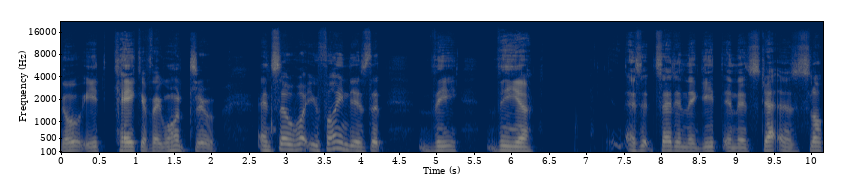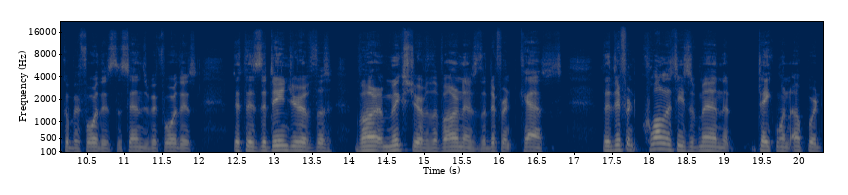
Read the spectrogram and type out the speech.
go eat cake if they want to. And so what you find is that the the uh, as it said in the Gita, in the uh, sloka before this, the stanza before this, that there's the danger of the var- mixture of the varnas, the different castes, the different qualities of man that take one upward,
